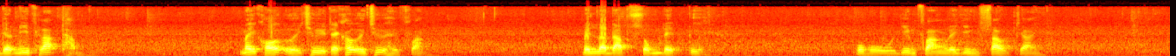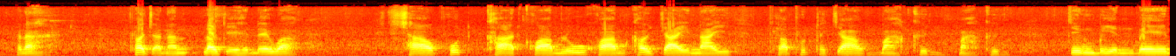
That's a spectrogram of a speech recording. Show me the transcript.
เดี๋ยวนี้พระทำไม่ขอเอ่ยชื่อ แต่เขาเอ่ยชื่อให้ฟัง เป็นระดับสมเด็จด้วย โอ้โห ยิ่งฟังแล้วยิ่งเศร้าใจนะเพราะจากนั้นเราจะเห็นได้ว่า ชาวพุทธขาดความรู้ความเข้าใจในพระพุทธเจ้ามากขึ้นมากขึ้น จึงเบี่ยนเบน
